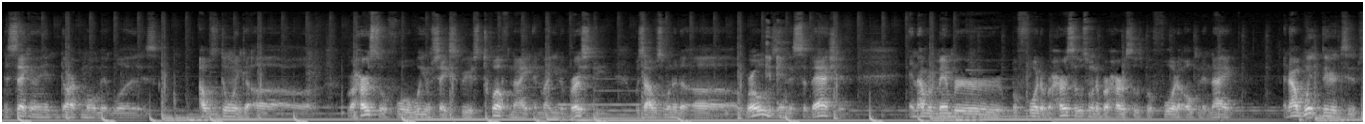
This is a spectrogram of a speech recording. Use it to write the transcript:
the second dark moment was I was doing a rehearsal for William Shakespeare's Twelfth Night at my university, which I was one of the uh, roles in the Sebastian. And I remember before the rehearsal, it was one of the rehearsals before the opening night. And I went there tipsy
